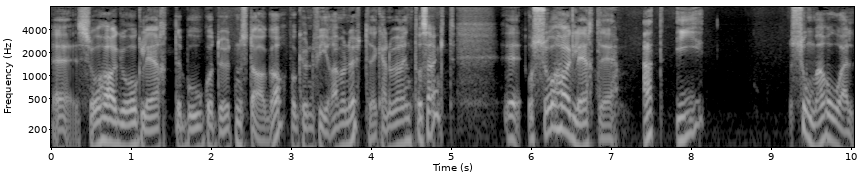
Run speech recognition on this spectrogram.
Eh, Så har jeg jo òg lært boka Dødens dager på kun fire minutter. Det kan jo være interessant. Eh, Og så har jeg lært det at i sommer-OL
